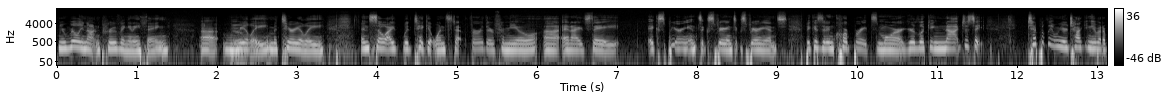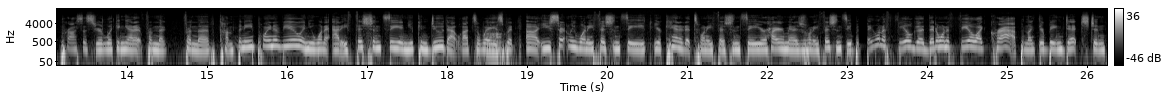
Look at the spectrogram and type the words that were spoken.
you're really not improving anything, uh, Yeah. really materially. And so I would take it one step further from you, uh, and I'd say experience, experience, experience, because it incorporates more. You're looking not just at typically when you're talking about a process, you're looking at it from the from the company point of view, and you want to add efficiency, and you can do that lots of ways. Uh-huh. But uh, you certainly want efficiency. Your candidates want efficiency. Your hiring managers want efficiency, but they want to feel good. They don't want to feel like crap and like they're being ditched and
